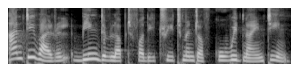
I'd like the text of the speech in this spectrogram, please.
antiviral being developed for the treatment of COVID-19.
